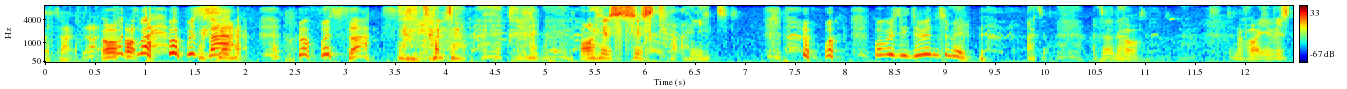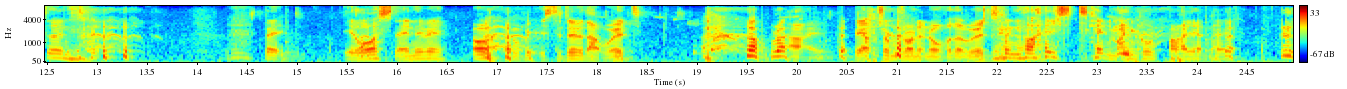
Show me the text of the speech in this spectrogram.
attached. Oh, what, oh. what- what was that? what was that? Boris just died. what, what was he doing to me? I don't, I don't know. don't know what he was doing. but he lost anyway. Oh, no, but it's to do with that wood. oh, right. Aye. Bertram's running over the wood and like, he's getting mangled by it now.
